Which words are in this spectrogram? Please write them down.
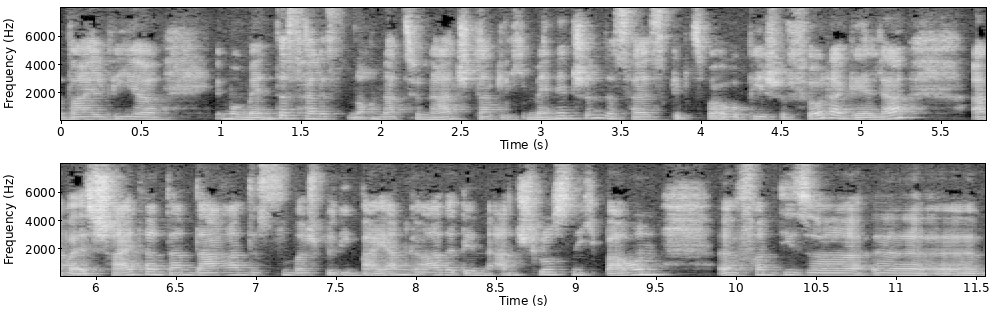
Weil wir im Moment das alles noch nationalstaatlich managen. Das heißt, es gibt zwar europäische Fördergelder, aber es scheitert dann daran, dass zum Beispiel die Bayern gerade den Anschluss nicht bauen äh, von dieser äh,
